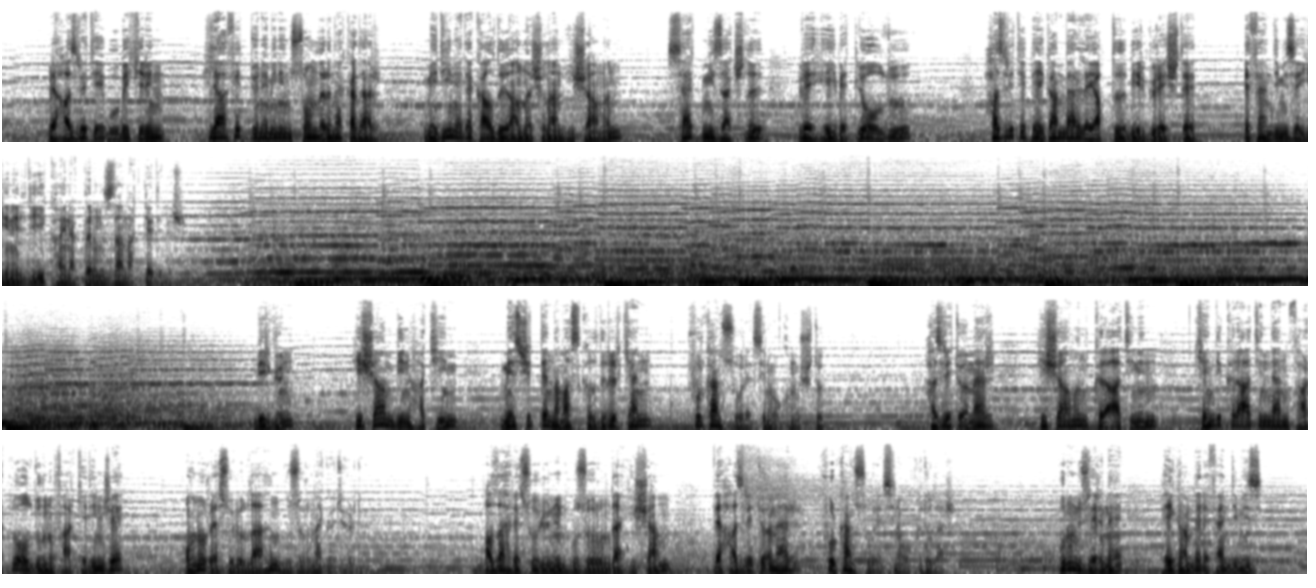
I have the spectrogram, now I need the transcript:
ve Hazreti Ebubekir'in hilafet döneminin sonlarına kadar Medine'de kaldığı anlaşılan Hişam'ın sert mizaçlı ve heybetli olduğu, Hazreti Peygamberle yaptığı bir güreşte Efendimiz'e yenildiği kaynaklarımızdan nakledilir. Bir gün Hişam bin Hakim mescitte namaz kıldırırken Furkan suresini okumuştu. Hazreti Ömer, Hişam'ın kıraatinin kendi kıraatinden farklı olduğunu fark edince onu Resulullah'ın huzuruna götürdü. Allah Resulü'nün huzurunda Hişam ve Hazreti Ömer Furkan suresini okudular. Bunun üzerine Peygamber Efendimiz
